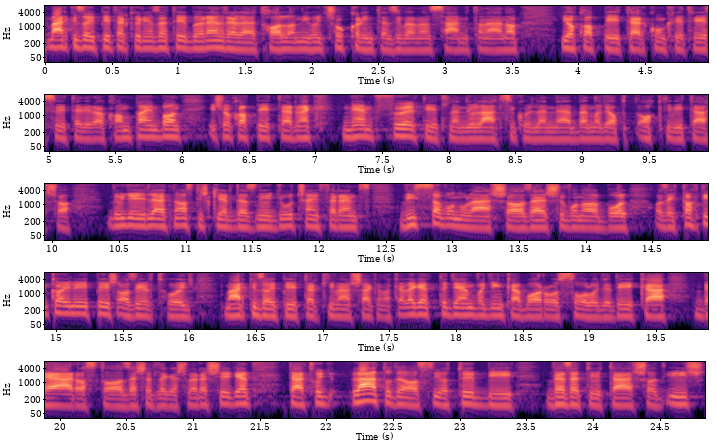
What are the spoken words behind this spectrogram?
Márkizai Péter környezetéből rendre lehet hallani, hogy sokkal intenzívebben számítanának Jakab Péter konkrét részvételére a kampányban, és Jakab Péternek nem föltétlenül látszik, hogy lenne ebben nagy aktivitása. De ugyanígy lehetne azt is kérdezni, hogy Gyurcsány Ferenc visszavonulása az első vonalból az egy taktikai lépés azért, hogy Márkizai Péter kívánságának eleget tegyen, vagy inkább arról szól, hogy a DK beáraszta az esetleges vereséget. Tehát, hogy látod-e azt, hogy a többi vezetőtársad is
